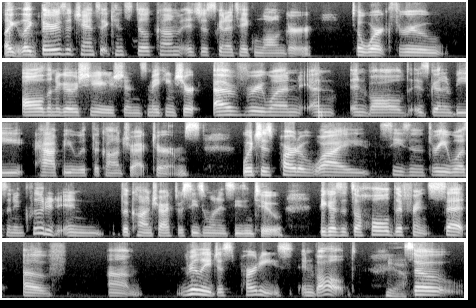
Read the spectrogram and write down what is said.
Like like there is a chance it can still come. It's just going to take longer to work through all the negotiations, making sure everyone in, involved is going to be happy with the contract terms, which is part of why season three wasn't included in the contract with season one and season two, because it's a whole different set of um, really just parties involved. Yeah. So,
